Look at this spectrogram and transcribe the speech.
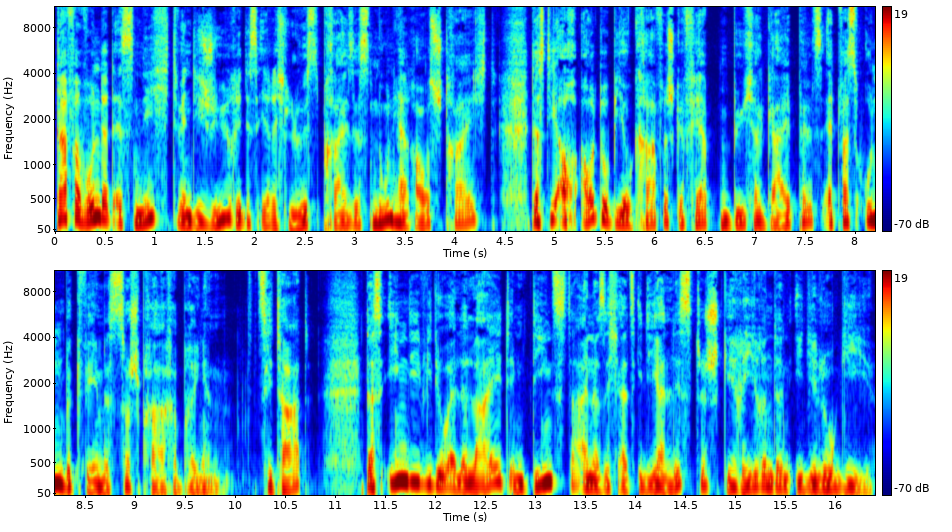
Da verwundert es nicht, wenn die Jury des Erich-Löst-Preises nun herausstreicht, dass die auch autobiografisch gefärbten Bücher Geipels etwas Unbequemes zur Sprache bringen. Zitat: Das individuelle Leid im Dienste einer sich als idealistisch gerierenden Ideologie.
